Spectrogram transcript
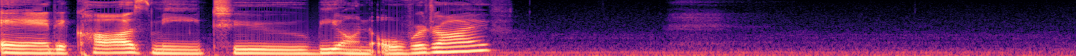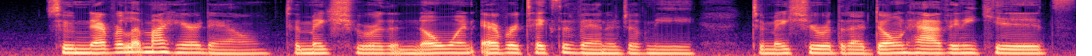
And it caused me to be on overdrive. To never let my hair down, to make sure that no one ever takes advantage of me, to make sure that I don't have any kids,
